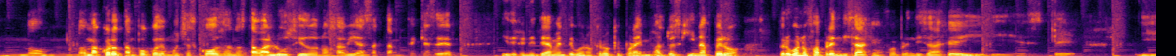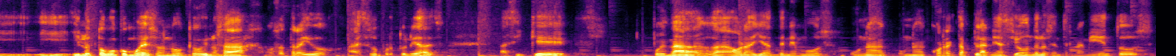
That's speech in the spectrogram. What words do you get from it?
no, no me acuerdo tampoco de muchas cosas, no estaba lúcido, no sabía exactamente qué hacer y definitivamente, bueno, creo que por ahí me faltó esquina, pero, pero bueno, fue aprendizaje, fue aprendizaje y, este, y, lo tomo como eso, ¿no? Que hoy nos ha, nos ha traído a esas oportunidades. Así que, pues nada, ahora ya tenemos una, una, correcta planeación de los entrenamientos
